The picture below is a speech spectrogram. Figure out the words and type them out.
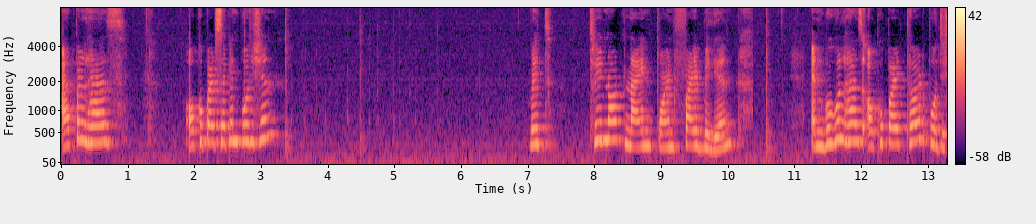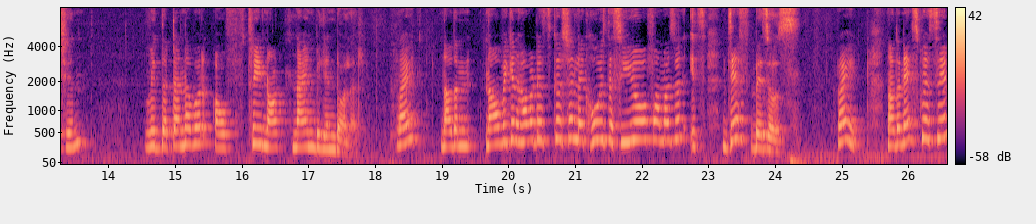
Apple has occupied second position with 309.5 billion and Google has occupied third position with the turnover of 309 billion dollar right? Now the now we can have a discussion like who is the ceo of amazon? It's jeff bezos right? Now the next question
